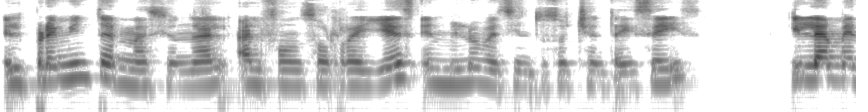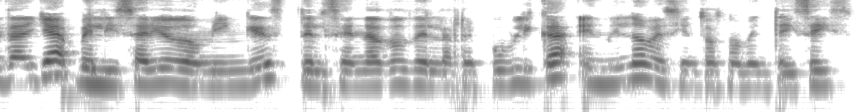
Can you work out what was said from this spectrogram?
el Premio Internacional Alfonso Reyes en 1986 y la Medalla Belisario Domínguez del Senado de la República en 1996.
